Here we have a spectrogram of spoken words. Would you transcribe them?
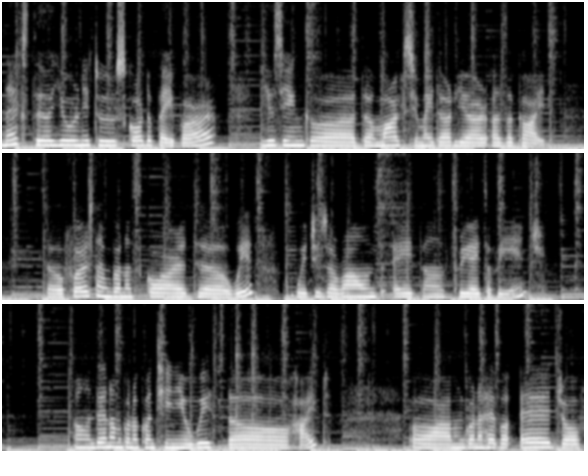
Next, uh, you will need to score the paper using uh, the marks you made earlier as a guide. So first I'm gonna score the width which is around 8 and 3 eighths of an inch. And then I'm gonna continue with the height. Uh, I'm gonna have an edge of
